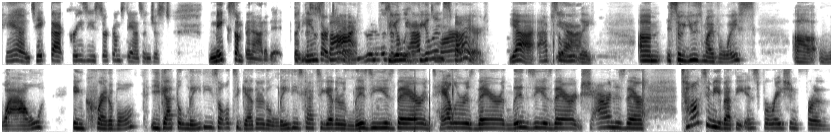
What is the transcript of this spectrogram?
can take that crazy circumstance and just make something out of it like be this inspired. is our time Who knows feel, feel inspired yeah absolutely yeah. um so use my voice uh wow incredible. You got the ladies all together. The ladies got together. Lzzy is there, and Taylor is there, and Lindsey is there, and Sharon is there. Talk to me about the inspiration for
